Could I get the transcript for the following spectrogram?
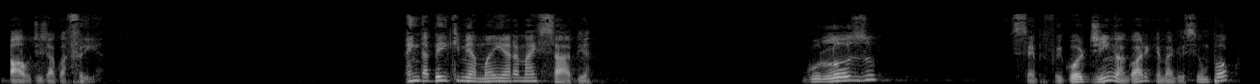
Balde de água fria. Ainda bem que minha mãe era mais sábia. Guloso, sempre fui gordinho, agora que emagreci um pouco.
